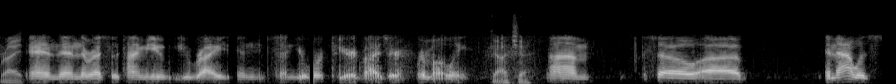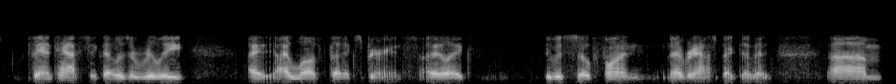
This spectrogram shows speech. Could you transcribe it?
Right. and then the rest of the time you you write and send your work to your advisor remotely. Gotcha. Um, so, uh, and that was fantastic. That was a really, I, I loved that experience. I like, it was so fun, every aspect of it. Um,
